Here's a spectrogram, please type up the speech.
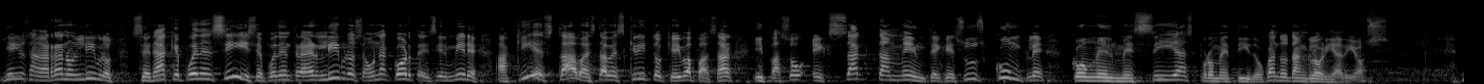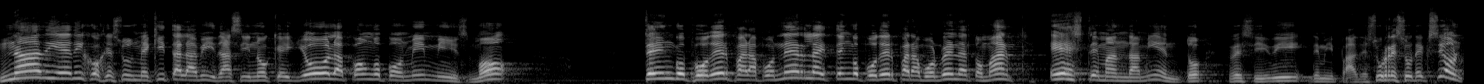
y ellos agarraron libros. ¿Será que pueden? Sí, se pueden traer libros a una corte y decir, mire, aquí estaba, estaba escrito que iba a pasar y pasó exactamente. Jesús cumple con el Mesías prometido. ¿Cuándo dan gloria a Dios? Nadie dijo Jesús me quita la vida, sino que yo la pongo por mí mismo. Tengo poder para ponerla y tengo poder para volverla a tomar. Este mandamiento recibí de mi Padre. Su resurrección,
